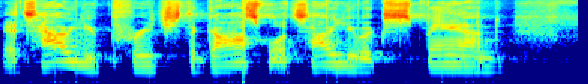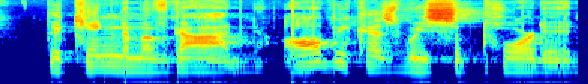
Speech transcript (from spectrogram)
It's how you preach the gospel, it's how you expand the kingdom of God, all because we supported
